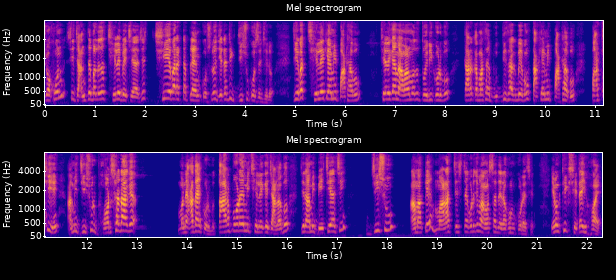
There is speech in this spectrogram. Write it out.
যখন সে জানতে পারল তার ছেলে বেঁচে আছে, সে এবার একটা প্ল্যান করছিল যেটা ঠিক যিশু কষেছিল। যে এবার ছেলেকে আমি পাঠাবো, ছেলেকে আমি আমার মতো তৈরি করব, তার মাথায় বুদ্ধি থাকবে এবং তাকে আমি পাঠাবো, পাঠিয়ে আমি যিশুর ভরসাটা আগে মানে আদায় করব। তারপরে আমি ছেলেকে জানাব যে না, আমি বেঁচে আছি, যিশু আমাকে মারার চেষ্টা করেছে বা আমার সাথে এরকম করেছে। এবং ঠিক সেটাই হয়।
